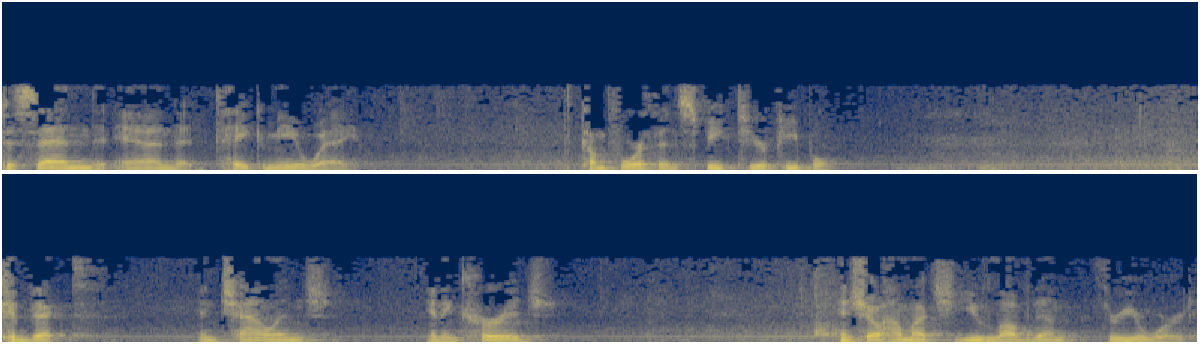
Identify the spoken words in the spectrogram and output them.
descend and take me away. Come forth and speak to your people. Convict and challenge and encourage and show how much you love them through your word.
